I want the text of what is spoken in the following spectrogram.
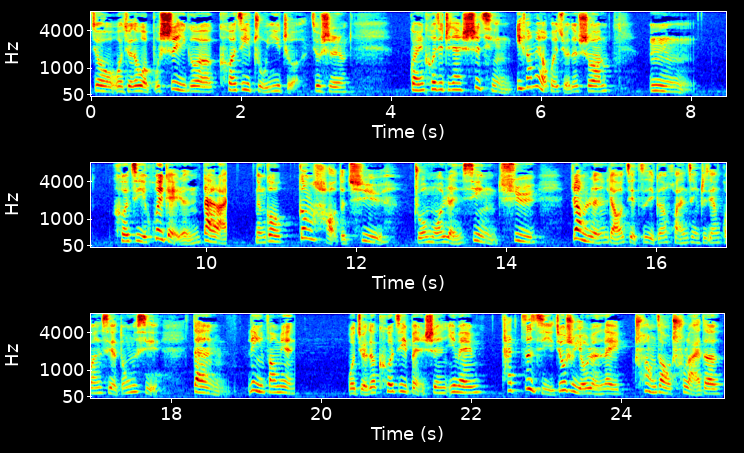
就我觉得我不是一个科技主义者，就是关于科技这件事情，一方面我会觉得说，嗯，科技会给人带来能够更好的去琢磨人性，去让人了解自己跟环境之间关系的东西。但另一方面，我觉得科技本身，因为它自己就是由人类创造出来的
